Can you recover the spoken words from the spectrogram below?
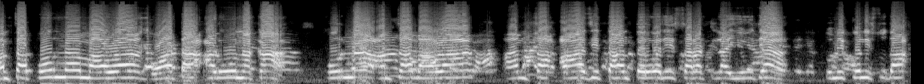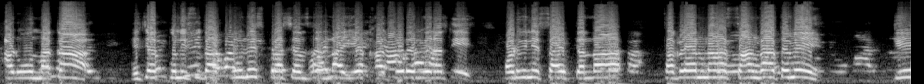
आमचा पूर्ण मावळा वाटा अडवू नका. पूर्ण आमचा मावळा आमचा आज इथं आंतरवली सराटीला येऊ द्या. तुम्ही कोणी सुद्धा अडवू नका. ह्याच्यात कोणी सुद्धा पोलीस प्रशासनाला एक हात जोडून विनंती. फडणवीस साहेब त्यांना सगळ्यांना सांगा तुम्ही. की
